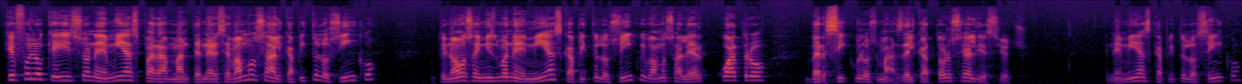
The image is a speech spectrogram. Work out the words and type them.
¿Qué fue lo que hizo Nehemías para mantenerse? Vamos al capítulo 5. Continuamos ahí mismo en Nehemías, capítulo 5, y vamos a leer cuatro versículos más, del 14 al 18. Nehemías, capítulo 5.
